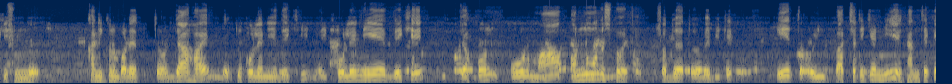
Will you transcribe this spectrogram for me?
কি সুন্দর খানিক্ষণ পরে তো যা হয়, একটু কোলে নিয়ে দেখি। ওই কোলে নিয়ে দেখে যখন ওর মা অন্যমনস্ক হয়েছে, সদ্যজাত বেবিকে এ তো ওই বাচ্চাটিকে নিয়ে এখান থেকে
